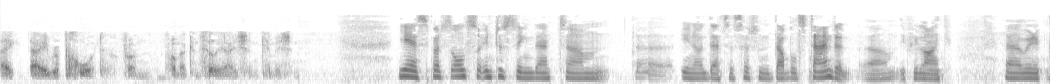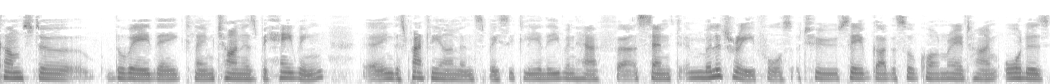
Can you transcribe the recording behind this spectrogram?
a, a report from, from a conciliation commission. Yes, but it's also interesting that um, uh, you know that's a certain double standard, um, if you like, uh, when it comes to the way they claim China is behaving uh, in the Spratly Islands. Basically, they even have uh, sent a military force to safeguard the so-called maritime orders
